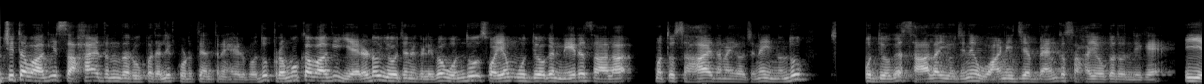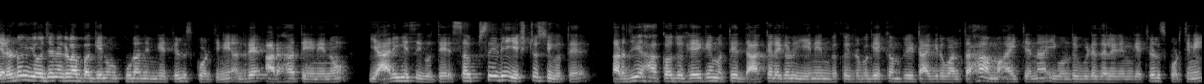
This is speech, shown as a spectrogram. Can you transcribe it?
ಉಚಿತವಾಗಿ ಸಹಾಯಧನದ ರೂಪದಲ್ಲಿ ಕೊಡುತ್ತೆ ಅಂತಾನೆ ಹೇಳ್ಬೋದು. ಪ್ರಮುಖವಾಗಿ ಎರಡು ಯೋಜನೆಗಳಿವೆ. ಒಂದು ಸ್ವಯಂ ಉದ್ಯೋಗ ನೇರ ಸಾಲ ಮತ್ತು ಸಹಾಯಧನ ಯೋಜನೆ, ಇನ್ನೊಂದು ಉದ್ಯೋಗ ಸಾಲ ಯೋಜನೆ, ವಾಣಿಜ್ಯ ಬ್ಯಾಂಕ್ ಸಹಯೋಗದೊಂದಿಗೆ. ಈ ಎರಡು ಯೋಜನೆಗಳ ಬಗ್ಗೆನೂ ಕೂಡ ನಿಮ್ಗೆ ತಿಳಿಸ್ಕೊಡ್ತೀನಿ. ಅಂದ್ರೆ ಅರ್ಹತೆ ಏನೇನು, ಯಾರಿಗೆ ಸಿಗುತ್ತೆ, ಸಬ್ಸಿಡಿ ಎಷ್ಟು ಸಿಗುತ್ತೆ, ಅರ್ಜಿ ಹಾಕೋದು ಹೇಗೆ, ಮತ್ತೆ ದಾಖಲೆಗಳು ಏನೇನ್ ಬೇಕು, ಇದ್ರ ಬಗ್ಗೆ ಕಂಪ್ಲೀಟ್ ಆಗಿರುವಂತಹ ಮಾಹಿತಿಯನ್ನ ಈ ಒಂದು ವಿಡಿಯೋದಲ್ಲಿ ನಿಮಗೆ ತಿಳಿಸ್ಕೊಡ್ತೀನಿ.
